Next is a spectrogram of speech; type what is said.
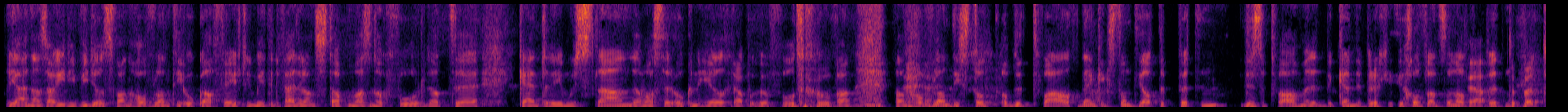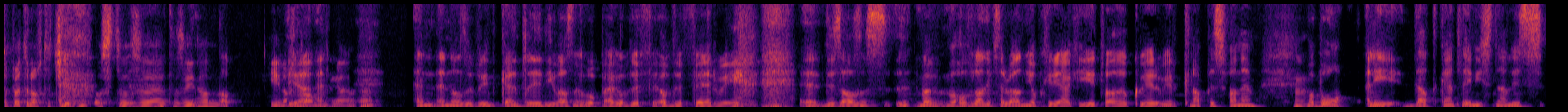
Ja, en dan zag je die video's van Hofland, die ook al 50 meter verder aan het stappen was, nog voordat uh, Kentley moest slaan. Dan was er ook een heel grappige foto van, van Hofland, die stond op de 12, denk ik, stond hij al te putten. Dus de 12 met het bekende brug. Hofland stond al ja, te putten. Te, put, te, putten of te chippen, dat was, was, uh, was een van dat. Een of ja, ander, ja. En, en onze vriend Kentley, die was nog op weg op de, op de fairway. dus als een, maar Hofland heeft er wel niet op gereageerd, wat ook weer, weer knap is van hem. Hmm. Maar bon, allez, dat Kentley niet snel is,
